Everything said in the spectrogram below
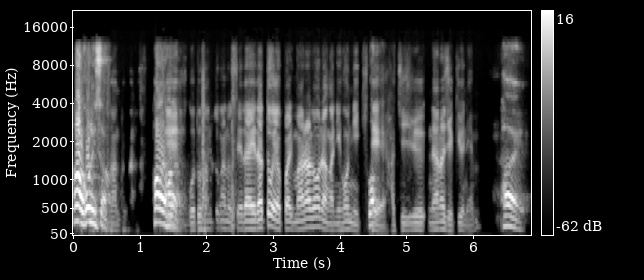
あ、小西さん。後藤とかはいはい。ええ後藤さんとかの世代だと、やっぱりマラドーナが日本に来て80 79年、はい。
